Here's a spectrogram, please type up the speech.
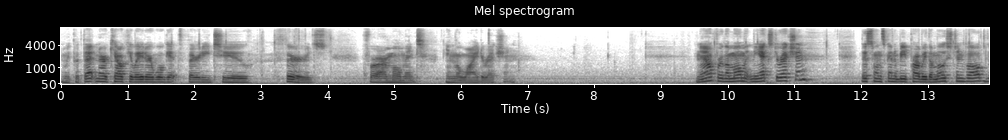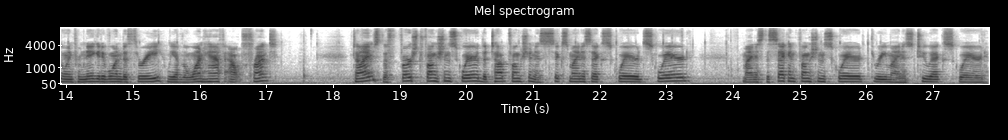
And we put that in our calculator, we'll get 32 thirds for our moment in the y direction. Now for the moment in the x direction. This one's going to be probably the most involved, going from negative 1 to 3. We have the 1 half out front times the first function squared. The top function is 6 minus x squared squared minus the second function squared, 3 minus 2x squared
